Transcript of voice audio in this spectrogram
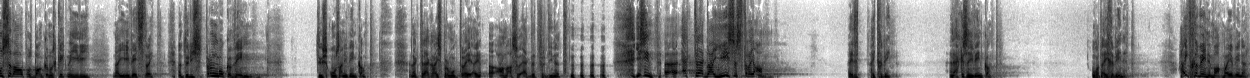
ons sit daar op ons bank en ons kyk na hierdie na hierdie wedstryd. En toe die Springbokke wen, toe's ons aan die wenkant. En ek trek daai Springbok trui uh, aan asof ek dit verdien het. Jy sien, uh, ek trek daai Jesus trui aan. Hy het hy het gewen. En ek is aan die wenkant. Omdat hy gewen het. Hy het gewen en maak my 'n wenner.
